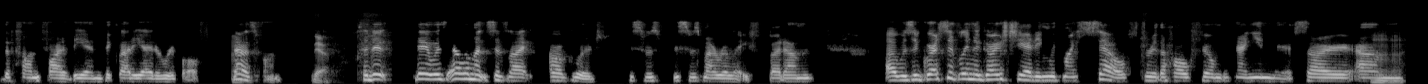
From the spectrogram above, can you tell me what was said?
the fun fight at the end, the gladiator ripoff. That was fun. Yeah. So there, there was elements of like, oh, good. This was this was my relief. But um, I was aggressively negotiating with myself through the whole film to hang in there. So um, Mm.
